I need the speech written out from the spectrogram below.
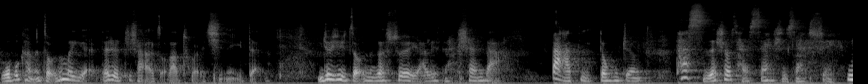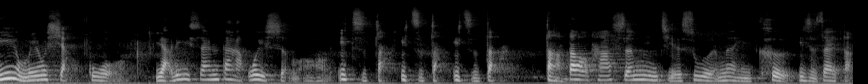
我不可能走那么远，但是至少要走到土耳其那一段。你就去走那个所有亚历山大大地东征，他死的时候才三十三岁。你有没有想过亚历山大为什么哈一直打，一直打，一直打，打到他生命结束的那一刻一直在打？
